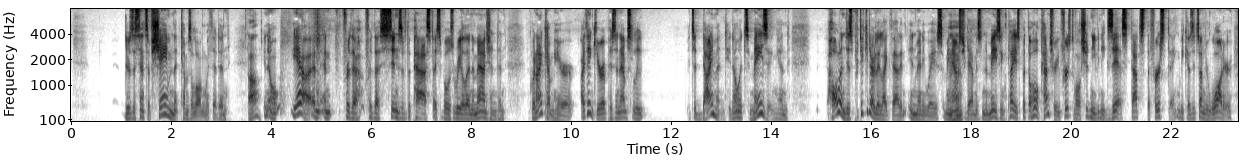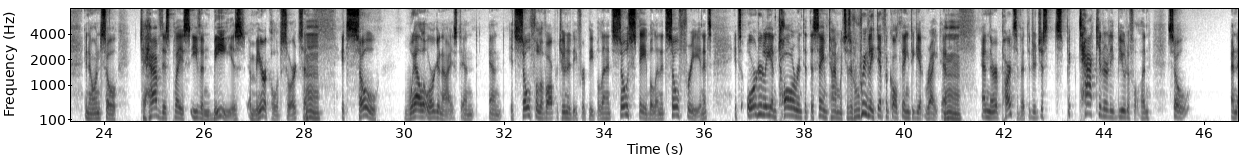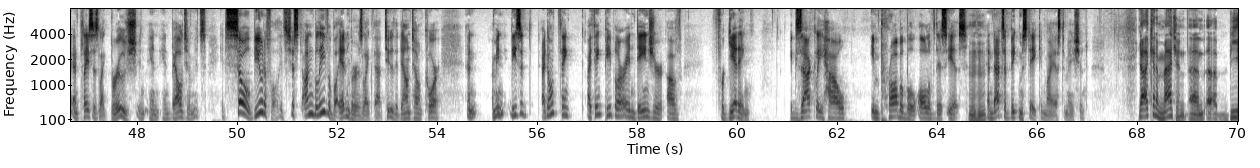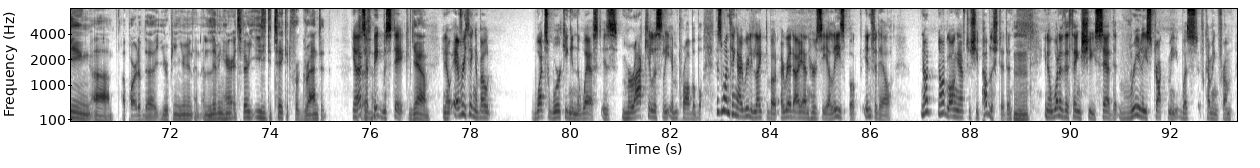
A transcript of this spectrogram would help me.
there's a sense of shame that comes along with it. And, Oh. You know, yeah, and, and for the for the sins of the past, I suppose, real and imagined. And when I come here, I think Europe is an absolute it's a diamond, you know, it's amazing. And Holland is particularly like that in, in many ways. I mean, mm-hmm. Amsterdam is an amazing place, but the whole country, first of all, shouldn't even exist. That's the first thing because it's underwater, you know, and so to have this place even be is a miracle of sorts. And mm. it's so well organized and and it's so full of opportunity for people and it's so stable and it's so free and it's it's orderly and tolerant at the same time which is a really difficult thing to get right. And mm. and there are parts of it that are just spectacularly beautiful. And so and and places like Bruges in, in, in Belgium it's it's so beautiful. It's just unbelievable. Edinburgh is like that too the downtown core. And I mean these are I don't think I think people are in danger of forgetting exactly how improbable all of this is. Mm-hmm. And that's a big mistake in my estimation. Yeah, I can imagine. And uh, being uh, a part of the European Union and, and, living here, it's very easy to take it for granted. Yeah, that's a big mistake. Yeah. You know, everything about what's working in the West is miraculously improbable. This is one thing I really liked about. I read Ayaan Hirsi Ali's book, Infidel, not not long after she published it, and mm-hmm. you know, one of the things she said that really struck me was coming from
